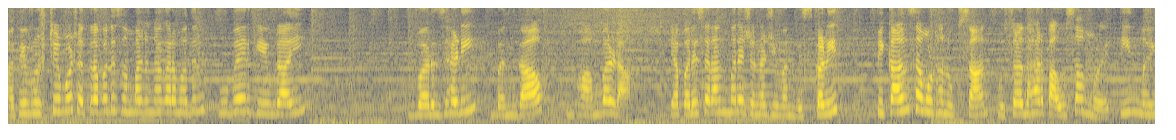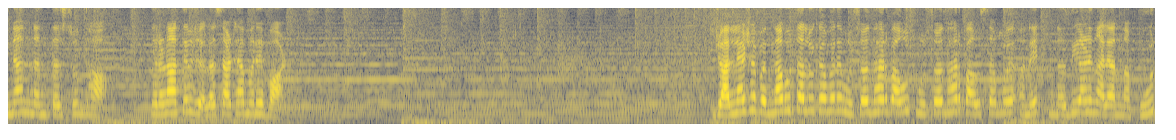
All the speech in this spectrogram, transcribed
अतिवृष्टीमुळे छत्रपती संभाजीनगरमधील कुबेर गेवराई वरझडी बनगाव भांबर्डा या परिसरांमध्ये जनजीवन विस्कळीत. पिकांचं मोठं नुकसान मुसळधार पावसामुळे तीन महिन्यांनंतर सुद्धा धरणातील जलसाठ्यामध्ये वाढ. जालन्याच्या बदनापूर तालुक्यामध्ये मुसळधार पाऊस मुसळधार पावसामुळे अनेक नदी आणि नाल्यांना पूर.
